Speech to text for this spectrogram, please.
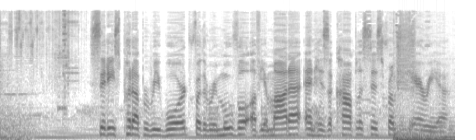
Cities put up a reward for the removal of Yamada and his accomplices from the area.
